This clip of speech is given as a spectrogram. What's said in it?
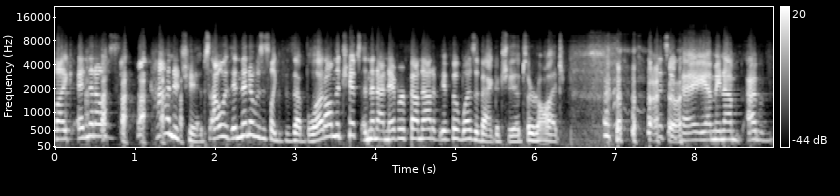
Like, and then I was, like, what kind of chips? I was, and then it was just like, is that blood on the chips? And then I never found out if, if it was a bag of chips or not. it's okay. I mean, I'm, I'm,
